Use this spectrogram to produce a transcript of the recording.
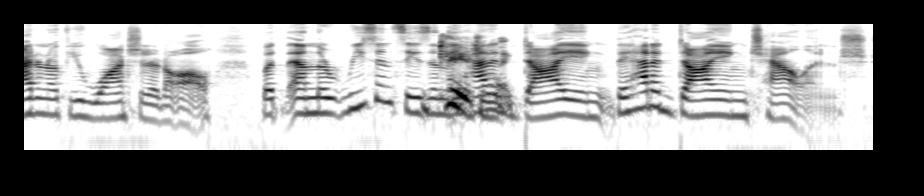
I don't know if you watch it at all, but on the recent season they had a dying they had a dying challenge.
